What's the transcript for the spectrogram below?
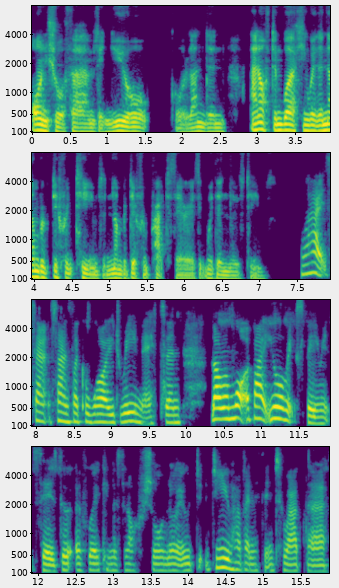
onshore firms in New York or London, and often working with a number of different teams and a number of different practice areas within those teams. Wow, it sounds like a wide remit. And Lauren, what about your experiences of working as an offshore lawyer? Do you have anything to add there?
